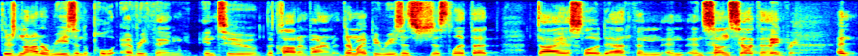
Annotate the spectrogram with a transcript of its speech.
there's not a reason to pull everything into the cloud environment. There might be reasons to just let that die a slow death and, and, and sunset like the that. mainframe. And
